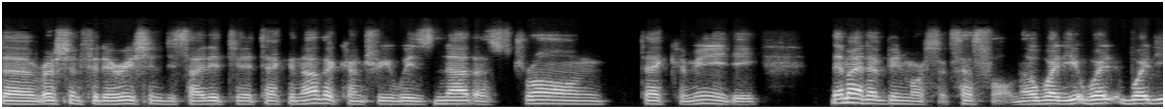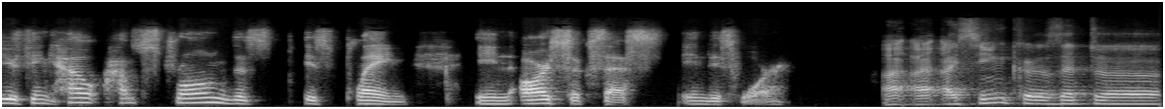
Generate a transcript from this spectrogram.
the russian federation decided to attack another country with not a strong tech community they might have been more successful. now what do you what, what do you think? How how strong this is playing in our success in this war? I, I think uh, that uh,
